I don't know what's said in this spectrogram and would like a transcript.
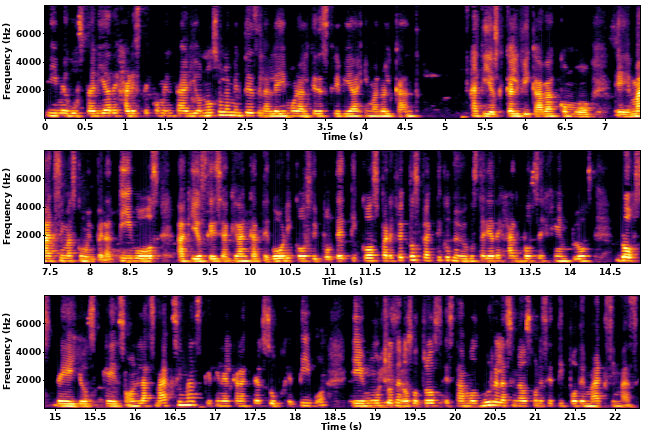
y me gustaría dejar este comentario no solamente desde la ley moral que describía Immanuel Kant, aquellos que calificaba como eh, máximas, como imperativos, aquellos que decía que eran categóricos, hipotéticos. Para efectos prácticos me gustaría dejar dos ejemplos, dos de ellos que son las máximas, que tienen el carácter subjetivo y muchos de nosotros estamos muy relacionados con ese tipo de máximas.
